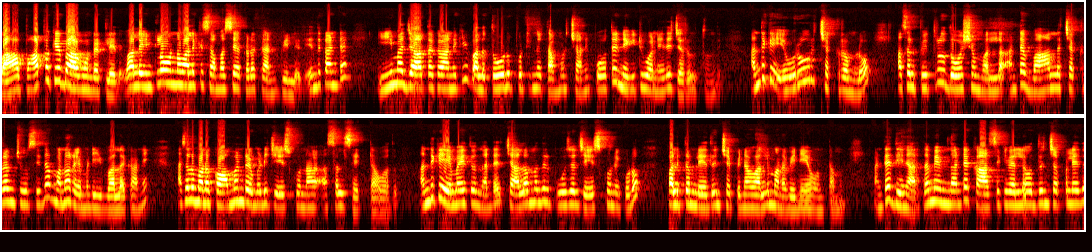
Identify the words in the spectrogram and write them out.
బా పాపకే బాగుండట్లేదు. వాళ్ళ ఇంట్లో ఉన్న వాళ్ళకి సమస్య అక్కడ కనిపించలేదు. ఎందుకంటే ఈమె జాతకానికి వాళ్ళ తోడు పుట్టిన తమ్ముడు చనిపోతే నెగిటివ్ అనేది జరుగుతుంది. అందుకే ఎవరూరు చక్రంలో అసలు పితృదోషం వల్ల అంటే వాళ్ళ చక్రం చూసిదా మనం రెమెడీ ఇవ్వాలి కానీ అసలు మనం కామన్ రెమెడీ చేసుకున్న అసలు సెట్ అవ్వదు. అందుకే ఏమవుతుందంటే చాలామంది పూజలు చేసుకుని కూడా ఫలితం లేదని చెప్పిన వాళ్ళు మనం వినే ఉంటాము. అంటే దీని అర్థం ఏంటంటే కాశీకి వెళ్ళవద్దని చెప్పలేదు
